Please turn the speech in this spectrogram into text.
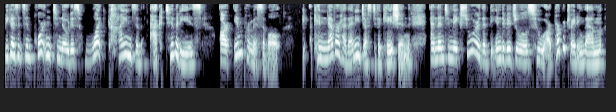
because it's important to notice what kinds of activities are impermissible can never have any justification and then to make sure that the individuals who are perpetrating them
